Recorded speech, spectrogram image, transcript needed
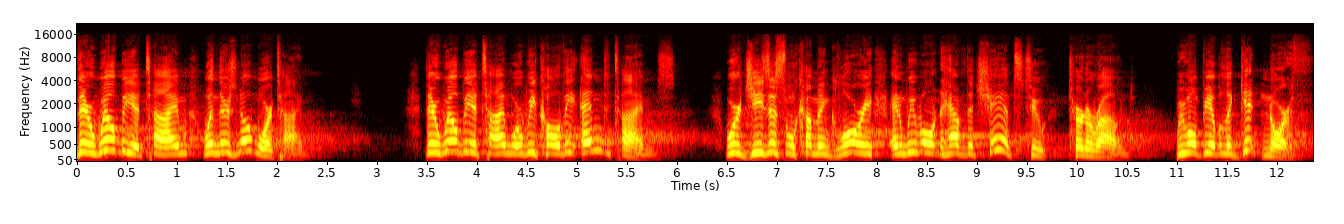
There will be a time when there's no more time. There will be a time where we call the end times where Jesus will come in glory and we won't have the chance to turn around. We won't be able to get north.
